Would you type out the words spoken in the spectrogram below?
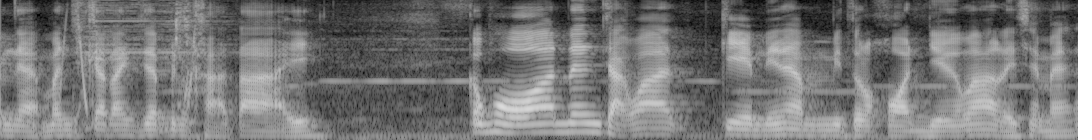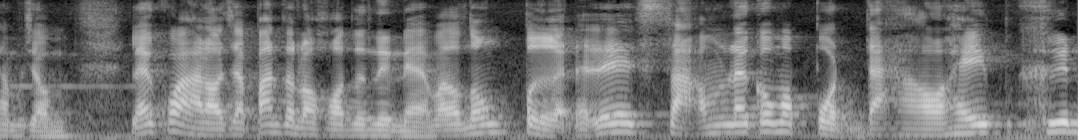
มเนี่ยมันกำลังจะเป็นขาตาย ก็เพราะว่าเนื่องจากว่าเกมนี้นี่ยมันมีตัวละครเยอะมากเลยใช่ไหมท่านผู้ชม แล้วกว่าเราจะปั้นตัวละครตัวหนึ่งเนี่ยเราต้องเปิดได้ซ้ำแล้วก็มาปลดดาวให้ขึ้น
